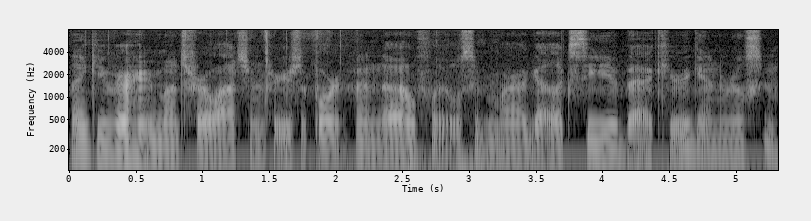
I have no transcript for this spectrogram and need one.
thank you very much for watching, for your support, and uh, hopefully we'll Super Mario Galaxy back here again real soon.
